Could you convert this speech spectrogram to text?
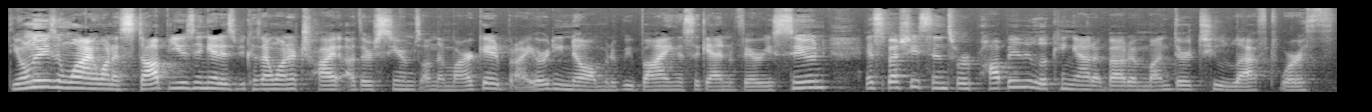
The only reason why I want to stop using it is because I want to try other serums on the market, but I already know I'm going to be buying this again very soon, especially since we're probably looking at about a month or two left worth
